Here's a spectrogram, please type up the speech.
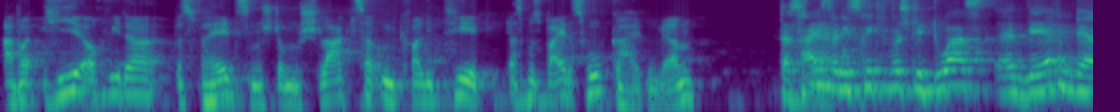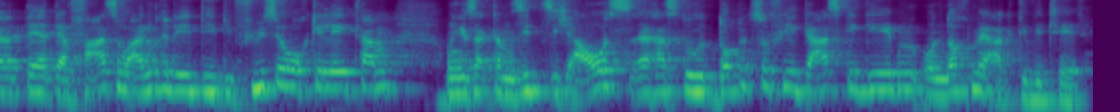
Aber hier auch wieder das Verhältnis stimmen, Schlagzahl und Qualität, das muss beides hochgehalten werden. Das heißt, wenn ich es richtig verstehe, du hast äh, während der, der, der Phase, wo andere die, die, die Füße hochgelegt haben und gesagt haben, sieht sich aus, äh, hast du doppelt so viel Gas gegeben und noch mehr Aktivität.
